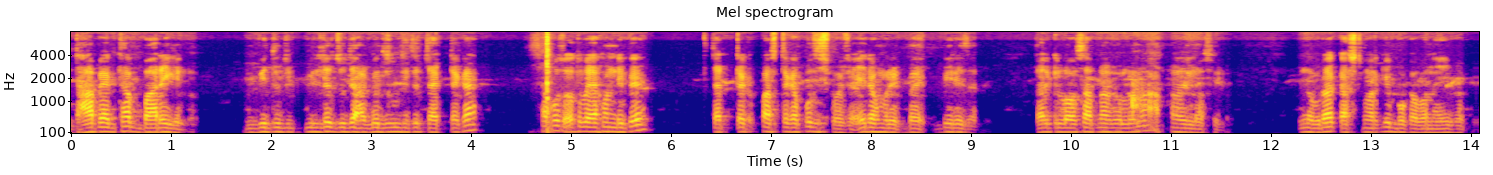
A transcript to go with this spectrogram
ধাপ এক ধাপ বাড়ে গেল। বিদ্যুৎ বিলটা যদি আগে যদি দিতে চার টাকা সাপোজ অথবা এখন দিবে চার টাকা, পাঁচ টাকা, পঁচিশ পয়সা, এরকম রেট বেড়ে যাবে। তাহলে কি লস আপনার হলো না? আপনারই লস হলো কিন্তু ওরা কাস্টমারকে বোকা বানায় এইভাবে।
